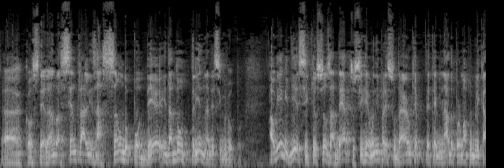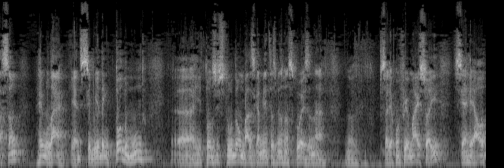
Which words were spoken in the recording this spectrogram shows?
uh, considerando a centralização do poder e da doutrina desse grupo. Alguém me disse que os seus adeptos se reúnem para estudar o que é determinado por uma publicação regular, que é distribuída em todo o mundo, uh, e todos estudam basicamente as mesmas coisas na, no, Precisaria confirmar isso aí, se é real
